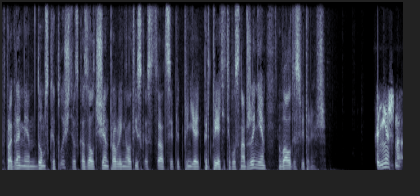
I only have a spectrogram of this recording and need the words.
в программе «Домская площадь» рассказал член правления Латвийской ассоциации предприятий, предприятий теплоснабжения Валдис Витальевич. Конечно,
